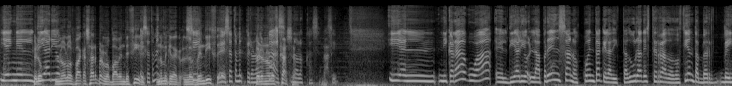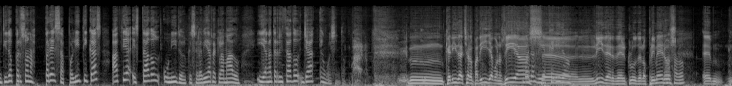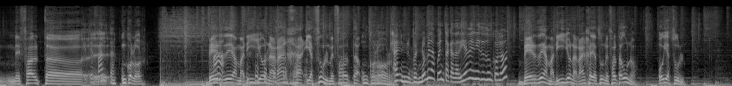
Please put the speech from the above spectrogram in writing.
Y en el diario... No los va a casar, pero los va a bendecir. Exactamente. No me queda... Los bendice, exactamente, pero no, los, casa, No los casa, Y en Nicaragua, el diario La Prensa nos cuenta que la dictadura ha desterrado 222 personas presas políticas hacia Estados Unidos, que se le había reclamado, y han aterrizado ya en Washington. Mm, querida Charo Padilla, buenos días. Buenos días, querido. Líder del Club de los Primeros. Eh, me falta, ¿Qué te eh, falta? un color. Verde, amarillo, naranja y azul. Me falta un color. Ay, pues no me da cuenta, cada día ha venido de un color. Verde, amarillo, naranja y azul. Me falta uno. Hoy azul.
